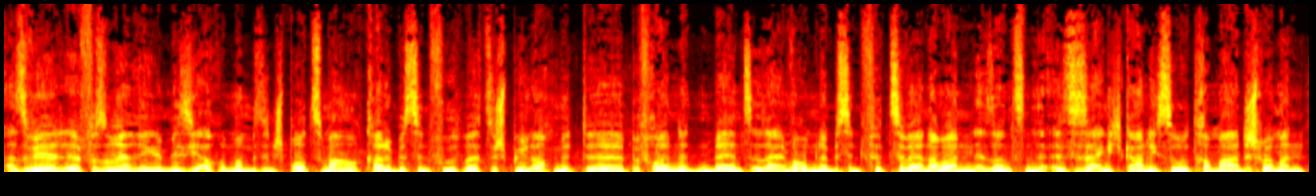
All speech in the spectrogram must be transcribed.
Also wir äh, versuchen ja regelmäßig auch immer ein bisschen Sport zu machen, auch gerade ein bisschen Fußball zu spielen, auch mit äh, befreundeten Bands, also einfach um da ein bisschen fit zu werden. Aber ansonsten ist es eigentlich gar nicht so dramatisch, weil man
